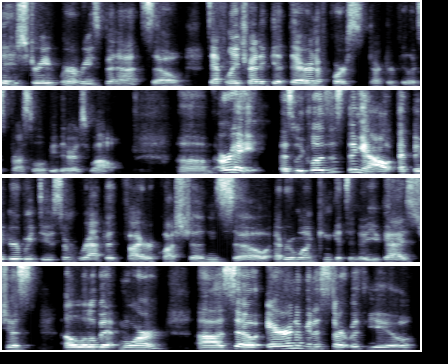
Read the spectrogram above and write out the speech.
the history wherever he's been at. So definitely try to get there. And of course, Dr. Felix Proessl will be there as well. Um, all right, as we close this thing out, I figured we'd do some rapid fire questions so everyone can get to know you guys just a little bit more. Uh, so, Aaron, I'm going to start with you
